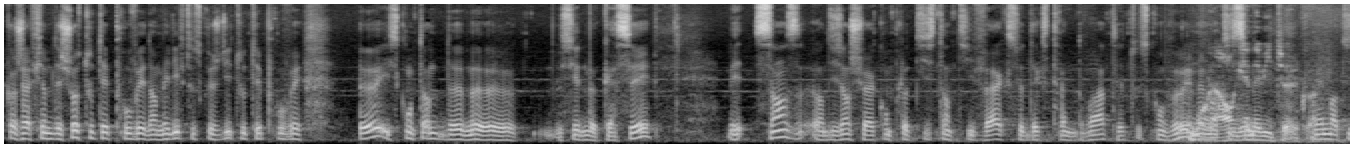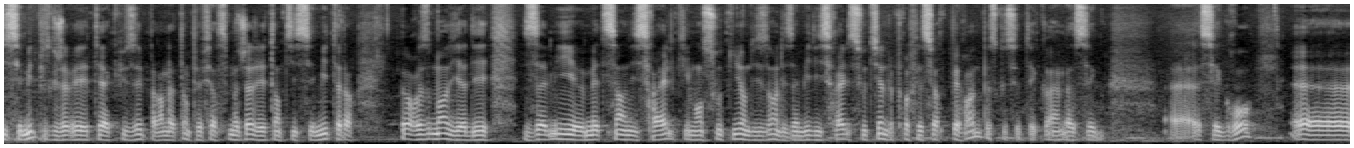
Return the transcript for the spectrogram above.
quand j'affirme des choses, tout est prouvé. Dans mes livres, tout ce que je dis, tout est prouvé. Eux, ils se contentent de me, d'essayer de me casser, mais sans, en disant je suis un complotiste anti-vax d'extrême droite, tout ce qu'on veut. Et bon, même antisémite, habituel, quoi. Même antisémite, puisque j'avais été accusé par Nathan Peffer-Smajal d'être antisémite. Alors, heureusement, il y a des amis euh, médecins en Israël qui m'ont soutenu en disant les amis d'Israël soutiennent le professeur Perron, parce que c'était quand même assez c'est euh, gros. Euh,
